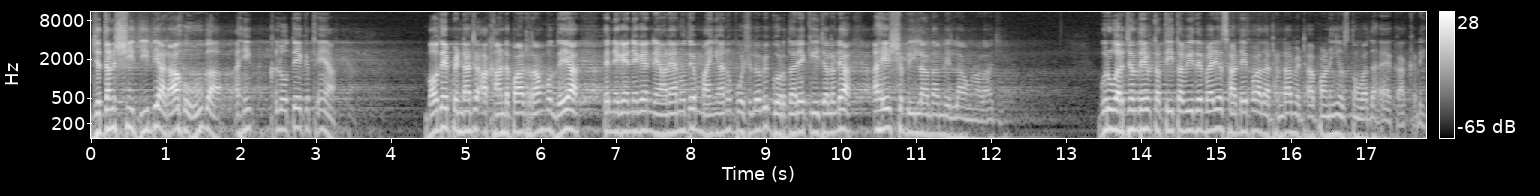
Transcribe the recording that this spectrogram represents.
ਜਿੱਦਣ ਸ਼ਹੀਦੀ ਦਿਹਾੜਾ ਹੋਊਗਾ, ਅਸੀਂ ਖਲੋਤੇ ਕਿੱਥੇ ਆ? ਬਹੁਤੇ ਪਿੰਡਾਂ 'ਚ ਅਖੰਡ ਪਾਠ ਆਰੰਭ ਹੁੰਦੇ ਆ ਤੇ ਨਿਗੇ ਨਿਗੇ ਨਿਆਣਿਆਂ ਨੂੰ ਤੇ ਮਾਈਆਂ ਨੂੰ ਪੁੱਛ ਲਿਓ ਵੀ ਗੁਰਦਾਰੇ ਕੀ ਚੱਲਣ ਡਿਆ? ਇਹ ਛਬੀਲਾਂ ਦਾ ਮੇਲਾ ਆਉਣ ਵਾਲਾ ਜੀ। ਗੁਰੂ ਅਰਜਨ ਦੇਵ ਤਤੀ ਤਵੀ ਦੇ ਬਹਿ ਜੇ, ਸਾਡੇ ਭਾ ਦਾ ਠੰਡਾ ਮਿੱਠਾ ਪਾਣੀ ਉਸ ਤੋਂ ਵੱਧ ਹੈ ਕੱਖ ਨਹੀਂ।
